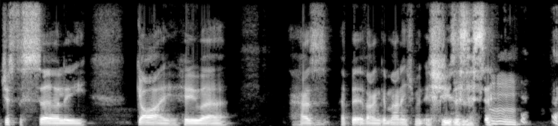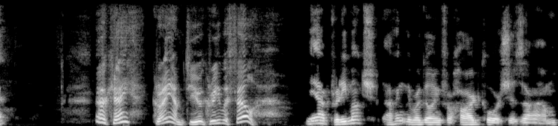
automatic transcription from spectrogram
just a surly guy who uh, has a bit of anger management issues, as I said. Mm. Okay, Graham, do you agree with Phil? Yeah, pretty much. I think they were going for hardcore Shazam,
